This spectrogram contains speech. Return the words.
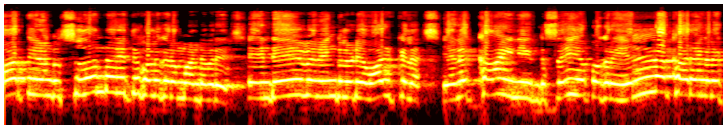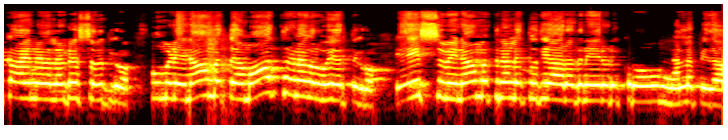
வார்த்தையை நாங்கள் சுதந்திரித்துக் கொள்கிறோம் ஆண்டவரே. என் தேவன் எங்களுடைய வாழ்க்கையில எனக்காய் நீங்க செய்ய போகிற எல்லா காரியங்களுக்காய் நாங்கள் நன்றி செலுத்துகிறோம். உங்களுடைய நாமத்தை மாத்திரம் நாங்கள் உயர்த்துகிறோம். இயேசுவை நாமத்தினால துதி ஆராதனை எடுக்கிறோம் நல்ல பிதா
